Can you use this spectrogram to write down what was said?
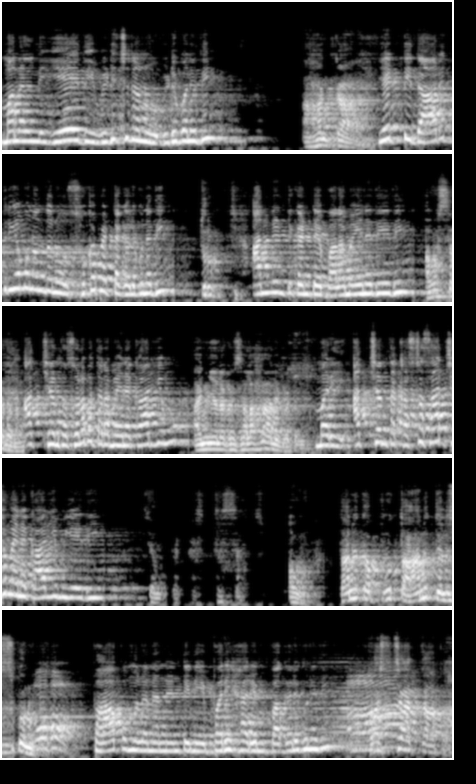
మనల్ని ఏది విడిచినను విడువనిది? అహంకారం. ఎట్టి దారిద్ర్యమునందును సుఖపెట్టగలుగునది? తృప్తి. అన్నింటికంటే బలమైనదేది అవసరం అత్యంత సులభతరమైన కార్యము? అన్యులకు సలహాలు ఇవ్వటం. మరి అత్యంత కష్టసాధ్యమైన కార్యము ఏది? అత్యంత కష్టసాధ్యం. అవును తన తప్పు తాను తెలుసుకొను పాపములనన్నింటినీ పరిహరింపగలుగునది? పశ్చాత్తాపం.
